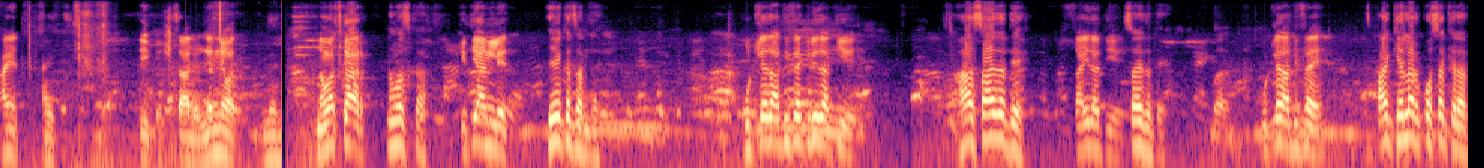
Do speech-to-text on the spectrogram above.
आहेत. आहेत. ठीक आहे चालेल. धन्यवाद. नमस्कार. नमस्कार. किती आणलेत एकच आणलाय. कुठल्या जातीचा किती जाती आहे? हा साय जाते साई जाती आहे. साय जाते बर. कुठल्या जातीचा आहे? हा केलार कोसा केलार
